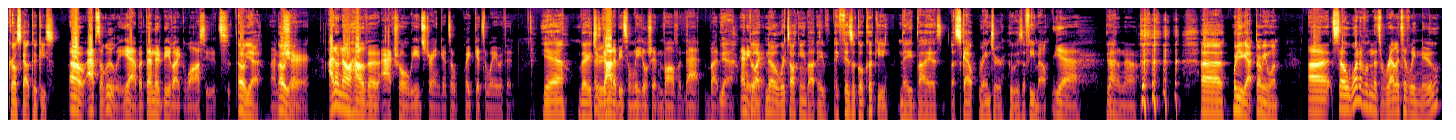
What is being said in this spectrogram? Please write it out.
Girl Scout cookies. Oh, absolutely. Yeah, but then there'd be like lawsuits. Oh yeah. I'm oh yeah. sure. I don't know how the actual weed strain gets a, like gets away with it. Yeah. Very There's true. got to be some legal shit involved with that. But yeah. Anyway, They're like, no, we're talking about a, a physical cookie made by a, a scout ranger who is a female. yeah, Yeah. I don't know. Uh, what do you got? Throw me one. uh, so one of them that's relatively new,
